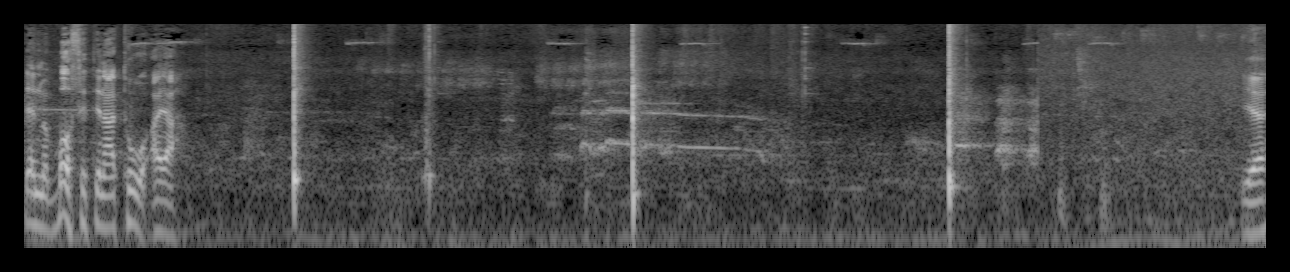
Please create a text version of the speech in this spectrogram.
Then me bust it in a two aya. Ah, yeah.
